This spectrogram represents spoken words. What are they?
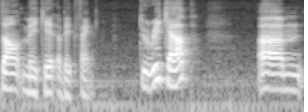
don't make it a big thing to recap um,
